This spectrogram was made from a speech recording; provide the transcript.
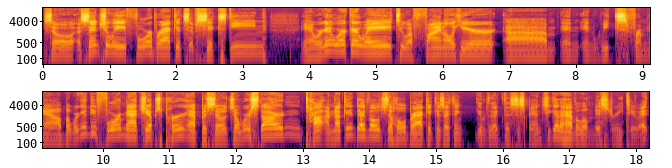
So essentially four brackets of 16. And we're going to work our way to a final here um, in, in weeks from now. But we're going to do four matchups per episode. So we're starting top. I'm not going to divulge the whole bracket because I think, like the suspense, you got to have a little mystery to it.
